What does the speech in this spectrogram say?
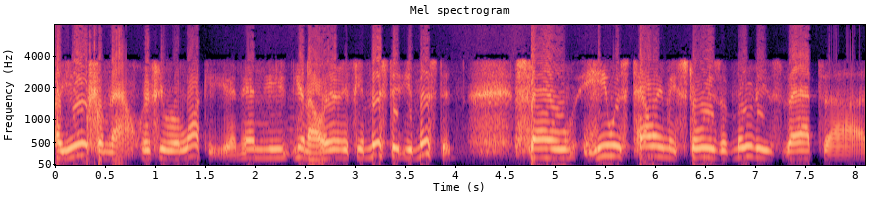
a year from now, if you were lucky, and and you you know if you missed it, you missed it. So he was telling me stories of movies that uh,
